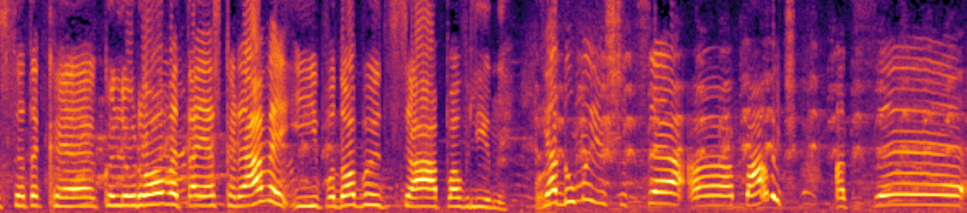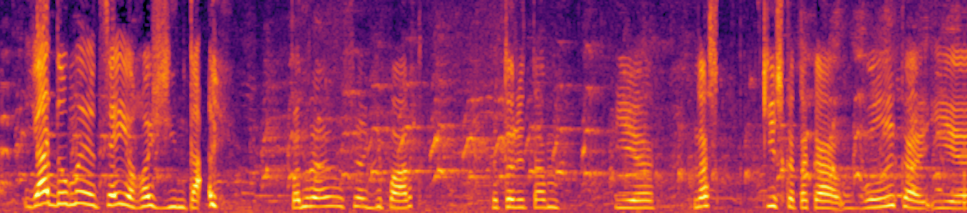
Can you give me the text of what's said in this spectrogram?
усе таке кольорове та яскраве і подобаються павліни. Я думаю, що це а, Павич, а це я думаю, це його жінка. Понравився гепард, який там є. У нас кішка така велика і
